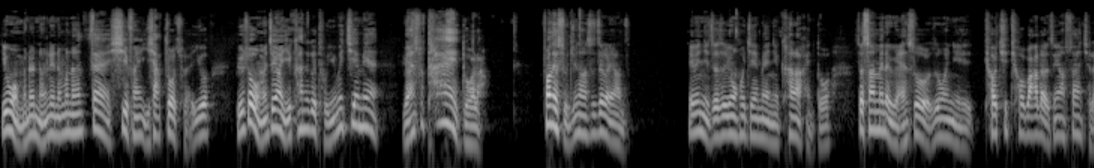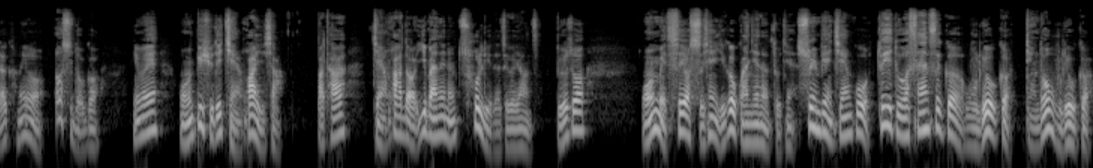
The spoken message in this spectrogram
以我们的能力能不能再细分一下做出来。有比如说我们这样一看这个图，因为界面元素太多了，放在手机上是这个样子。因为你这是用户界面，你看了很多，这上面的元素，如果你挑七挑八的这样算起来，可能有二十多个。因为我们必须得简化一下，把它简化到一般人能处理的这个样子。比如说，我们每次要实现一个关键的组件，顺便兼顾最多三四个、五六个，顶多五六个。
